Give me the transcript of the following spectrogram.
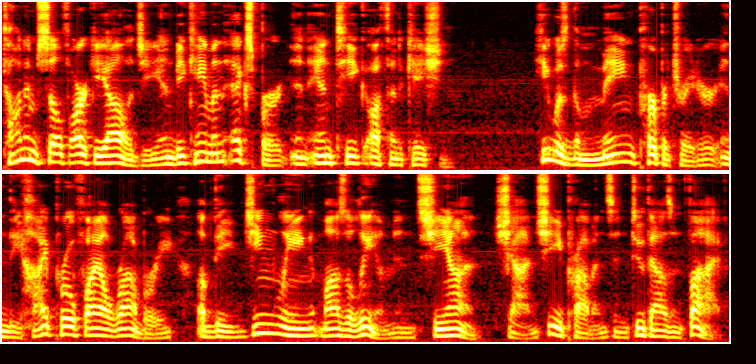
taught himself archaeology and became an expert in antique authentication. He was the main perpetrator in the high profile robbery of the Jingling Mausoleum in Xi'an, Shaanxi province in 2005,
